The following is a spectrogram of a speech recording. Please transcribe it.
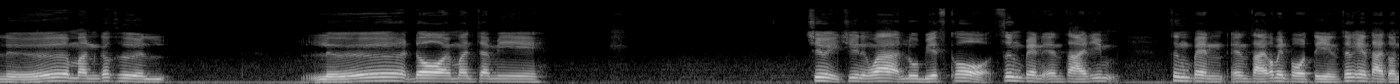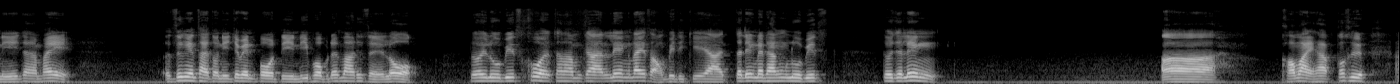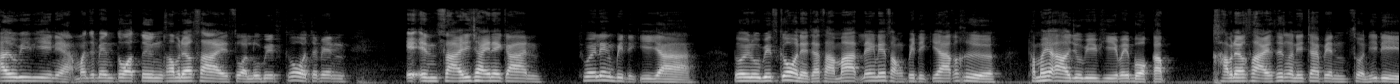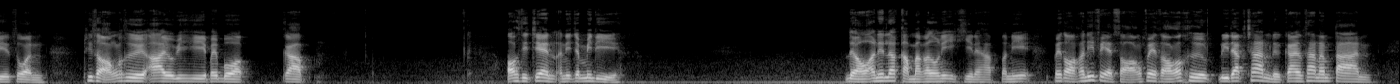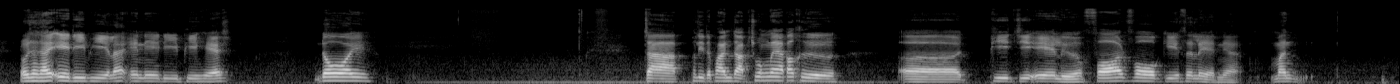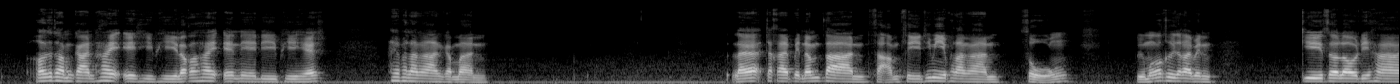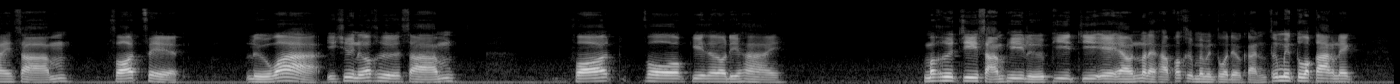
หรือมันก็คือ หรือโดยมันจะมี ชื่ออีกชื่อหนึ่งว่า Rubisco ซึ่งเป็นเอนไซม์ที่ซึ่งเป็นเอนไซม์ก็เป็นโปรตีน ซึ่งเอนไซม์ตัวนี้จะทำให้ ซึ่งเอนไซม์ตัวนี้จะเป็นโปรตีนที่พบได้มากที่สุดในโลก โดย Rubisco จะทำการเร่งได้สองปฏิกิริยา จะเร่งได้ทั้ง Rubis- โดยจะเร่งอ่าขอใหม่ครับ ก็คือ RUBP เนี่ย มันจะเป็นตัวตรึงคาร์บอนไดออกไซด์ ส่วน Rubisco จะเป็นเอนไซม์ที่ใช้ในการช่วยเร่งปฏิกิริยา โดย Rubisco เนี่ยจะสามารถเร่งได้2ปฏิกิริยาก็คือทำให้ RUBP ไปบวกกับคาร์บอนไดออกไซด์ ซึ่งอันนี้จะเป็นส่วนที่ดี ส่วนที่ 2 ก็คือ RUBP ไปบวกกับ ออกซิเจน อันนี้จะไม่ดี เดี๋ยวอันนี้เรากลับมากันตรงนี้อีกทีนะครับ ตอนนี้ไปต่อขั้นที่เฟสสองเฟสสองก็คือ reduction หรือการสร้างน้ำตาล เราจะใช้ ATP และ NADPH โดย จากผลิตภัณฑ์จากช่วงแรกก็คือเอ่อ PGA หรือ phosphoglycerate เนี่ย มันเขาจะทำการให้ ATP แล้วก็ให้ NADPH ให้พลังงานกับมัน และจะกลายเป็นน้ำตาล 3C ที่มีพลังงานสูง หรือมันก็คือจะกลายเป็น glyceraldehyde 3-phosphate หรือว่าอีกชื่อนึงก็คือ3-phosphoglyceraldehyde มันคือ G3P หรือ PGAL นั่นแหละครับ ก็คือมันเป็นตัวเดียวกัน ซึ่งเป็นตัวกลางใน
